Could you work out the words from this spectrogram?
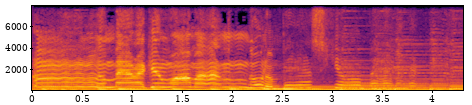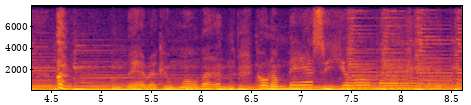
Mm, American woman gonna mess your mind. Uh, American woman gonna mess your mind.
